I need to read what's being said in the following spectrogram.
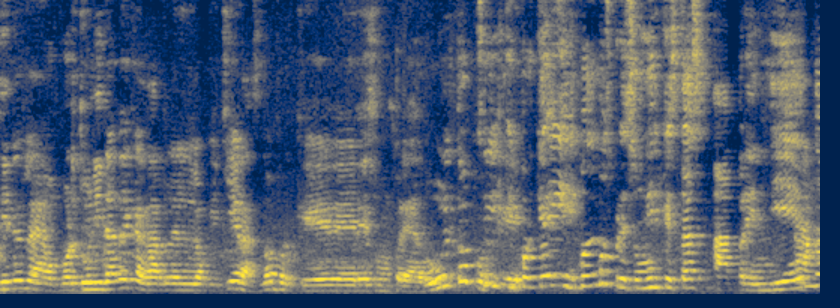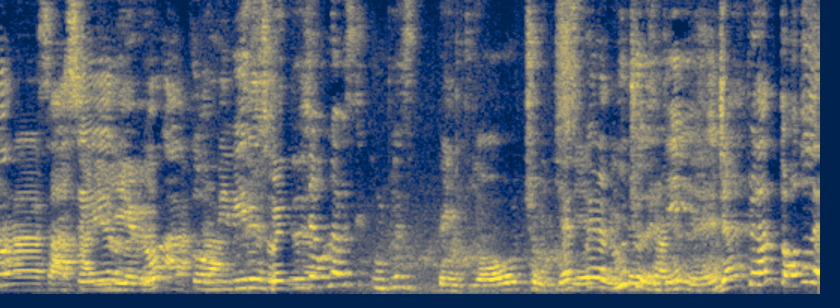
tienes la oportunidad de cagarle en lo que quieras, ¿no? Porque eres un preadulto, porque... Sí, y porque ahí podemos presumir que estás aprendiendo Ajá, a hacerlo, ¿no? A ajá. convivir en Pero sociedad. entonces ya una vez que cumples 28, 27, Ya esperan mucho de 28 ti, ¿eh? Ya esperan todo de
